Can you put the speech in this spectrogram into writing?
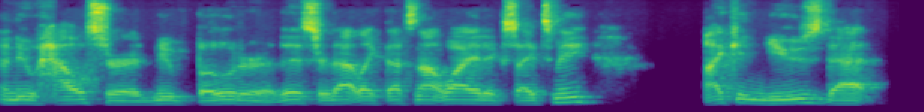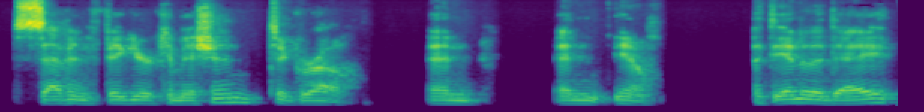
a new house or a new boat or this or that like that's not why it excites me i can use that seven figure commission to grow and and you know at the end of the day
